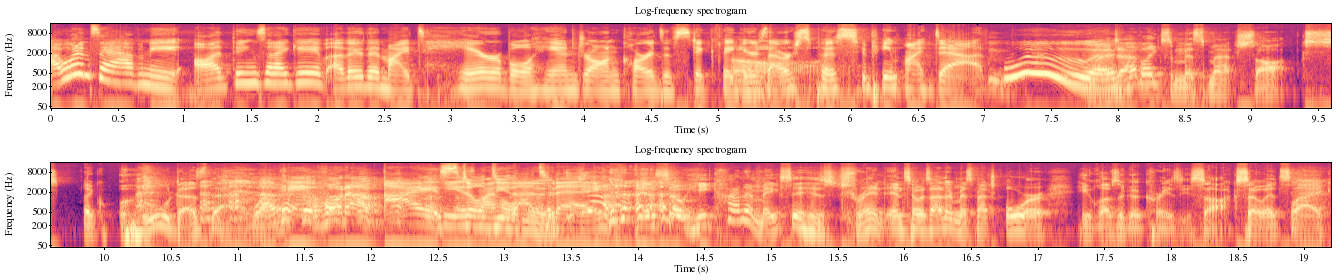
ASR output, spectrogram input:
I wouldn't say I have any odd things that I gave other than my terrible hand drawn cards of stick figures that were supposed to be my dad. Woo. My dad likes mismatched socks. Like, who does that? What? Okay, hold up. I is still my do whole that mood. today. and so he kind of makes it his trend. And so it's either mismatch or he loves a good crazy sock. So it's like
